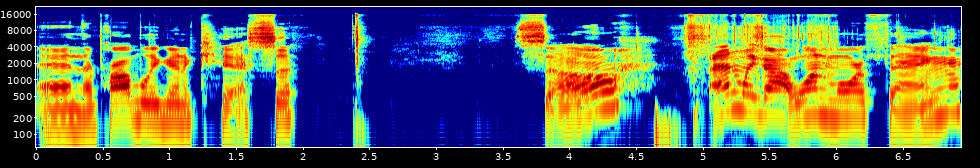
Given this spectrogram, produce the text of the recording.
And they're probably gonna kiss. So, and we got one more thing.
